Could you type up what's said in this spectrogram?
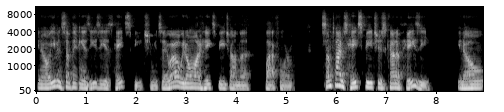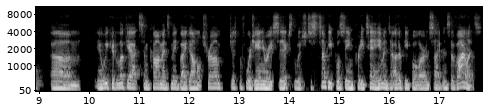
you know, even something as easy as hate speech, and we'd say, "Well, we don't want hate speech on the platform." Sometimes hate speech is kind of hazy. You know, um, you know, we could look at some comments made by Donald Trump just before January 6th, which to some people seem pretty tame and to other people are incitements of violence.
